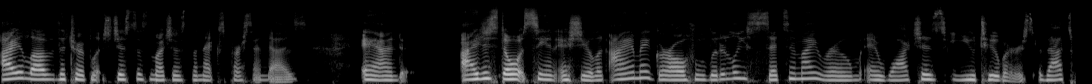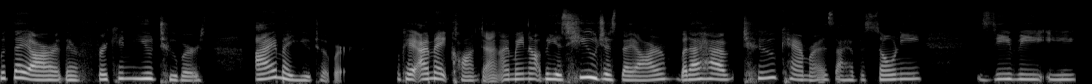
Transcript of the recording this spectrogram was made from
I love the triplets just as much as the next person does. And I just don't see an issue. Like, I am a girl who literally sits in my room and watches YouTubers. That's what they are. They're freaking YouTubers. I'm a YouTuber. Okay, I make content. I may not be as huge as they are, but I have two cameras. I have a Sony ZVE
